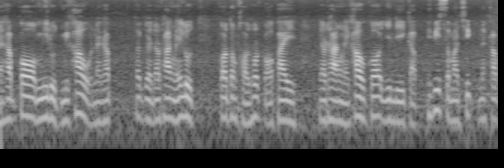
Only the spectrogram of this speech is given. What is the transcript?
นะครับ ก็มีหลุดมีเข้านะครับ ถ้าเกิดแนวทางไหนหลุดก็ต้องขอโทษขออภัย แนวทางไหนเข้าก็ยินดีกับพี่ๆสมาชิกนะครับ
